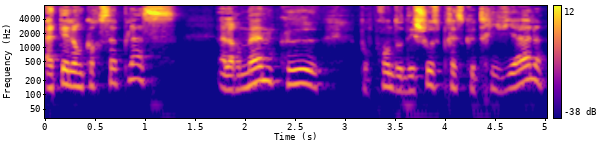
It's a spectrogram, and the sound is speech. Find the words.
A-t-elle encore sa place? Alors même que, pour prendre des choses presque triviales,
